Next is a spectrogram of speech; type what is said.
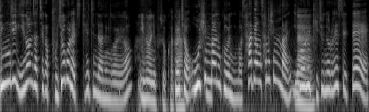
징집 인원 자체가 부족을 해진다는 거예요. 인원이 부족하다. 그렇죠. 50만 군, 뭐 사병 30만 이거를 네. 기준으로 했을 때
